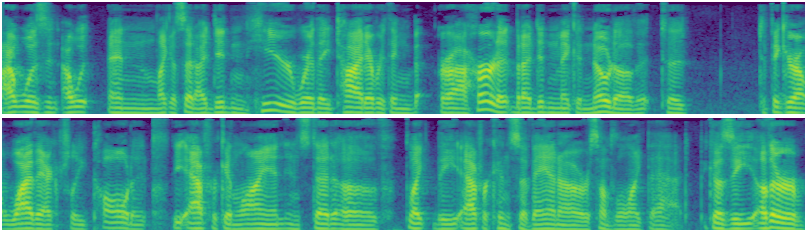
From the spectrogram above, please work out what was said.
I wasn't I would and like I said I didn't hear where they tied everything or I heard it but I didn't make a note of it to to figure out why they actually called it the African lion instead of like the African savannah or something like that. Because the other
